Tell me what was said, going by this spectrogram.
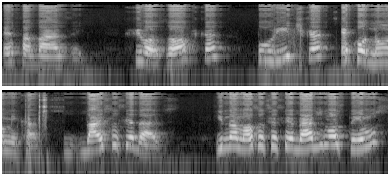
essa base filosófica, política, econômica das sociedades. E na nossa sociedade nós temos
